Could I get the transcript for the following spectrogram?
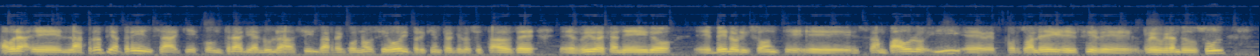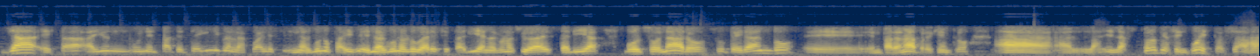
Ahora, eh, la propia prensa que es contraria a Lula da Silva reconoce hoy, por ejemplo, que los estados de eh, Río de Janeiro, Belo Horizonte, San Paulo y Porto Alegre, es decir, Río Grande do Sul, ya está hay un, empate técnico en las cuales en algunos países en algunos lugares estaría en algunas ciudades estaría Bolsonaro superando eh, en Paraná por ejemplo a, en las propias encuestas a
